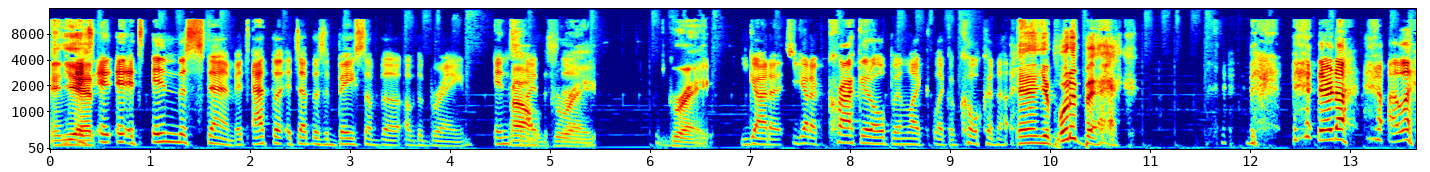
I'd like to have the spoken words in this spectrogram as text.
And yet, it's, it, it- it's in the stem. It's at the it's at the base of the of the brain inside oh, the stem. great, great. You gotta you gotta crack it open like like a coconut. And you put it back. They're not. I like.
